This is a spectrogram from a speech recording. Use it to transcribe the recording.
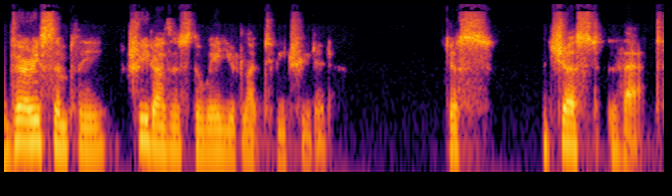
Very simply, treat others the way you'd like to be treated. Just, just that.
